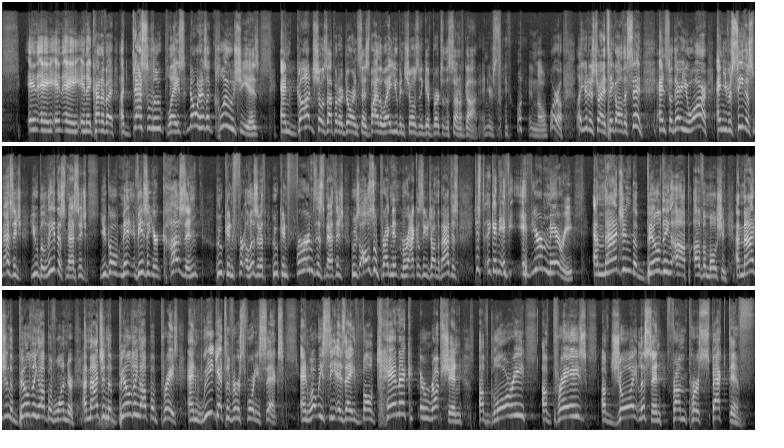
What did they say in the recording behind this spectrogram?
in a in a in a kind of a, a desolate place. No one has a clue who she is. And God shows up at her door and says, By the way, you've been chosen to give birth to the Son of God. And you're just like, What in the world? Like, you're just trying to take all the sin. And so there you are, and you receive this message, you believe this message, you go visit your cousin who confir- Elizabeth, who confirms this message, who's also pregnant miraculously with John the Baptist. Just again, if, if you're Mary, imagine the building up of emotion. Imagine the building up of wonder. Imagine the building up of praise. And we get to verse 46, and what we see is a volcanic eruption of glory, of praise, of joy. Listen, from perspective.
